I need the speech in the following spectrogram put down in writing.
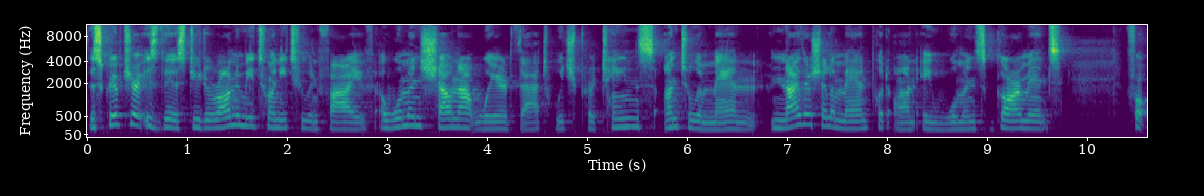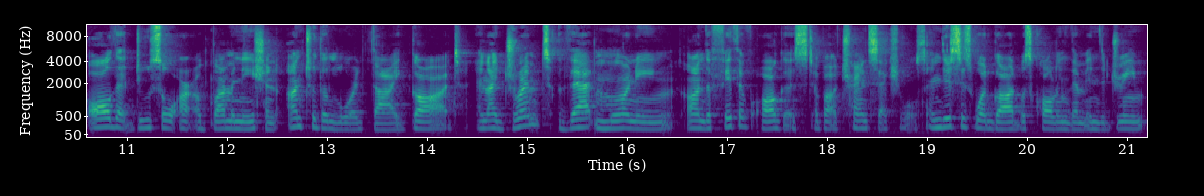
The scripture is this Deuteronomy 22 and 5 A woman shall not wear that which pertains unto a man, neither shall a man put on a woman's garment for all that do so are abomination unto the Lord thy God. And I dreamt that morning on the 5th of August about transsexuals, and this is what God was calling them in the dream.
